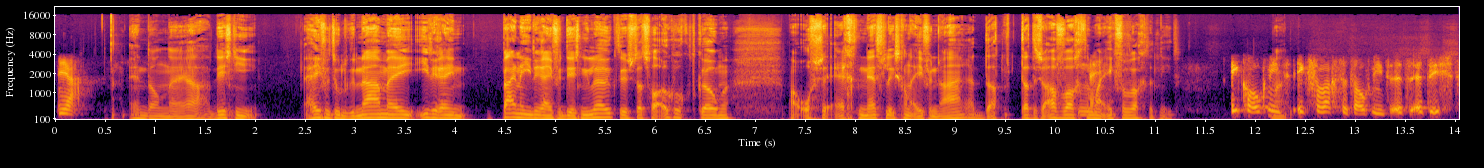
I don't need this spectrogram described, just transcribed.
Ja, En dan, ja, Disney heeft natuurlijk de naam mee. Iedereen, bijna iedereen vindt Disney leuk, dus dat zal ook wel goed komen. Maar of ze echt Netflix gaan evenaren, dat, dat is afwachten, Nee. maar ik verwacht het niet. ik ook niet. Maar- Ik verwacht het ook niet. Het, het is...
